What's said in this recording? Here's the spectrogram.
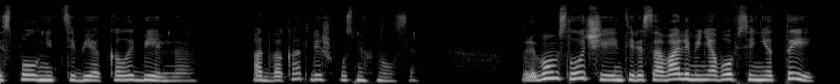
исполнить тебе колыбельную». Адвокат лишь усмехнулся. В любом случае, интересовали меня вовсе не ты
